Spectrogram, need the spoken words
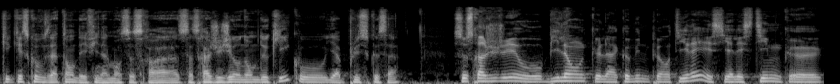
Qu'est-ce que vous attendez finalement? Ce sera, ça sera jugé au nombre de clics ou il y a plus que ça? Ce sera jugé au bilan que la commune peut en tirer et si elle estime que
